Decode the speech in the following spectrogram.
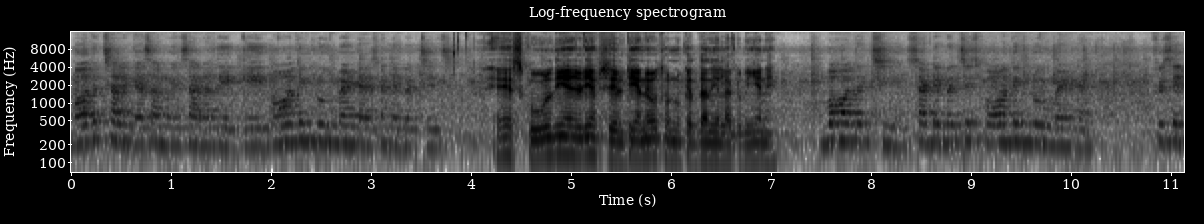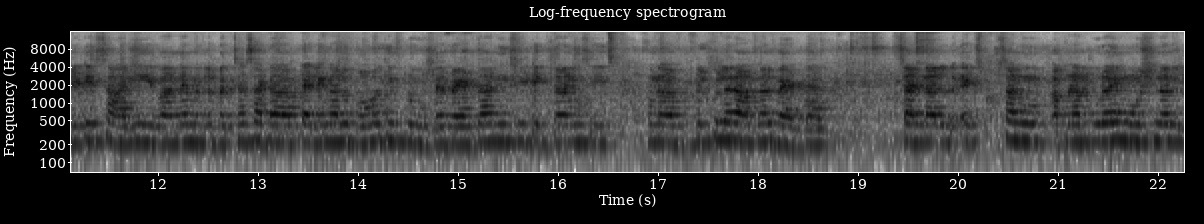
ਬਹੁਤ ਅੱਛਾ ਲੱਗਿਆ ਸਾਨੂੰ ਇਹ ਸਾਰਾ ਦੇਖ ਕੇ। ਬਹੁਤ ਇੰਪਰੂਵਮੈਂਟ ਹੈ ਸਾਡੇ ਬੱਚੇ 'ਚ ਇਹ ਸਕੂਲ ਦੀਆਂ ਜਿਹੜੀਆਂ ਫੈਸਿਲਿਟੀਆਂ ਨੇ ਉਹ ਤੁਹਾਨੂੰ ਕਿੱਦਾਂ ਦੀਆਂ ਲੱਗ ਰਹੀਆਂ ਨੇ? ਬਹੁਤ ਅੱਛੀ ਸਾਡੇ ਬੱਚੇ 'ਚ ਬਹੁਤ ਇੰਪਰੂਵਮੈਂਟ ਹੈ। ਫੈਸਿਲਿਟੀ ਸਾਰੀ ਏਵਨ ਹੈ। ਮਤਲਬ ਬੱਚਾ ਸਾਡਾ ਪਹਿਲੇ ਨਾਲੋਂ ਬਹੁਤ ਇੰਪਰੂਵਡ ਹੈ। ਬੈਠਦਾ ਨਹੀਂ ਸੀ ਟਿਕਦਾ ਨਹੀਂ ਸੀ। ਹੁਣ ਆ ਬਿਲਕੁਲ ਆਰਾਮ ਨਾਲ ਬੈਠਦਾ ਹੈ। ਸਾਡੇ ਨਾਲ ਐਕਸ- ਸਾਨੂੰ ਆਪਣਾ ਪੂਰਾ ਇਮੋਸ਼ਨਲ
